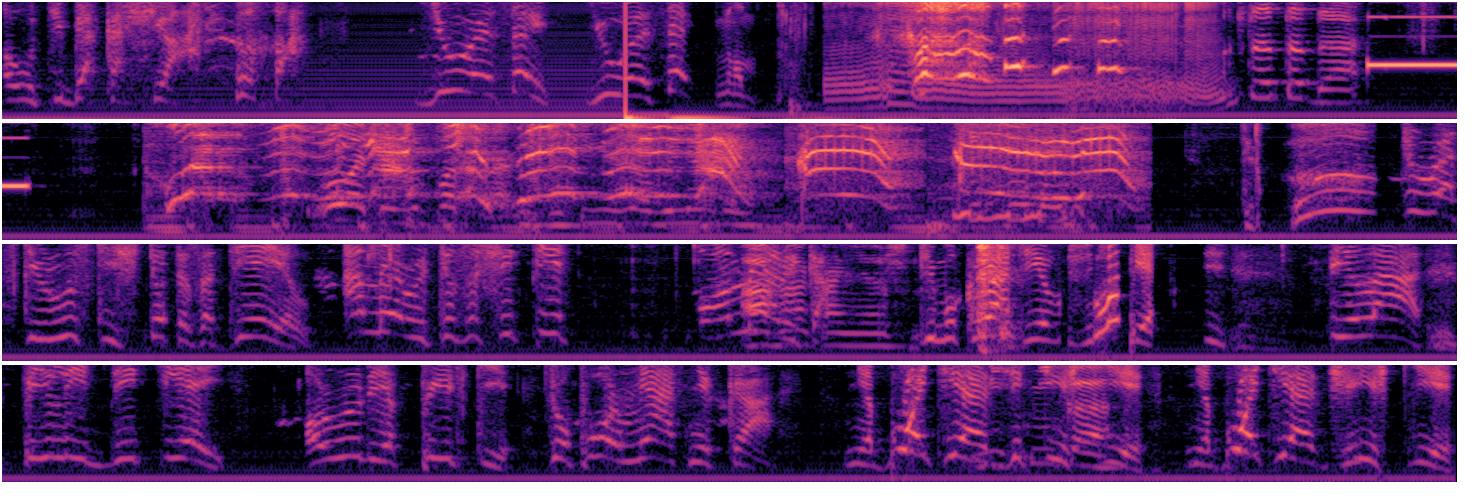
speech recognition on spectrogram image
а у тебя каша. USA, USA. Ном. Вот это да. О, это же пацан. Дурацкий русский что-то затеял. Америка защитит. Ага, Америка. конечно. Демократия в жопе. И Пила, пили детей. Орудие пытки, топор мясника. Не бойтесь, детишки! Не бойтесь, жишки!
